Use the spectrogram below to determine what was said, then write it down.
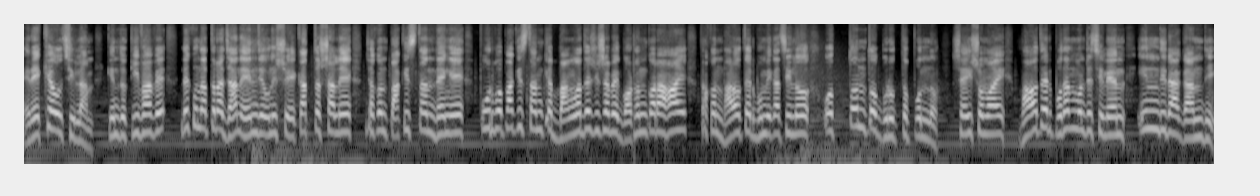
রেখেও ছিলাম। কিন্তু কীভাবে? দেখুন, আপনারা জানেন যে উনিশশো একাত্তর সালে যখন পাকিস্তান ভেঙে পূর্ব পাকিস্তানকে বাংলাদেশ হিসেবে গঠন করা হয়, তখন ভারতের ভূমিকা ছিল অত্যন্ত গুরুত্বপূর্ণ। সেই সময় ভারতের প্রধানমন্ত্রী ছিলেন ইন্দিরা গান্ধী।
